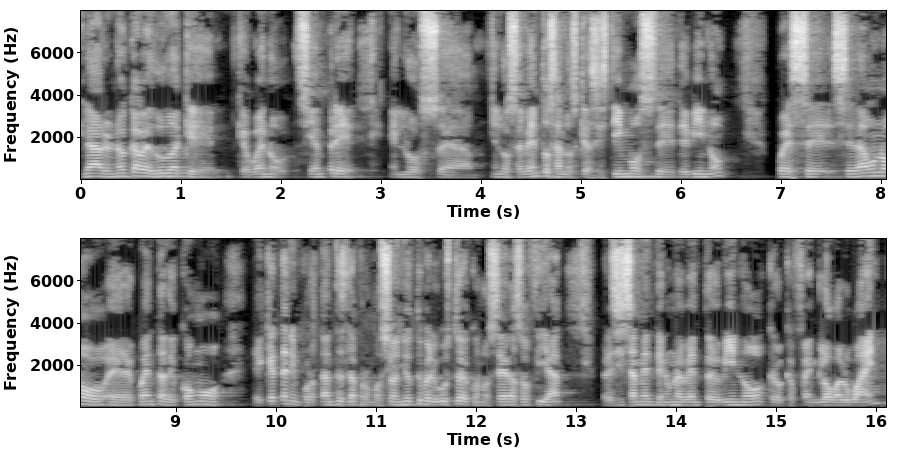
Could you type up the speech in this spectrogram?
Claro, y no cabe duda que, que bueno, siempre en los, uh, en los eventos a los que asistimos de vino, pues se da uno eh, cuenta de cómo, eh, qué tan importante es la promoción. Yo tuve el gusto de conocer a Sofía precisamente en un evento de vino, creo que fue en Global Wine,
